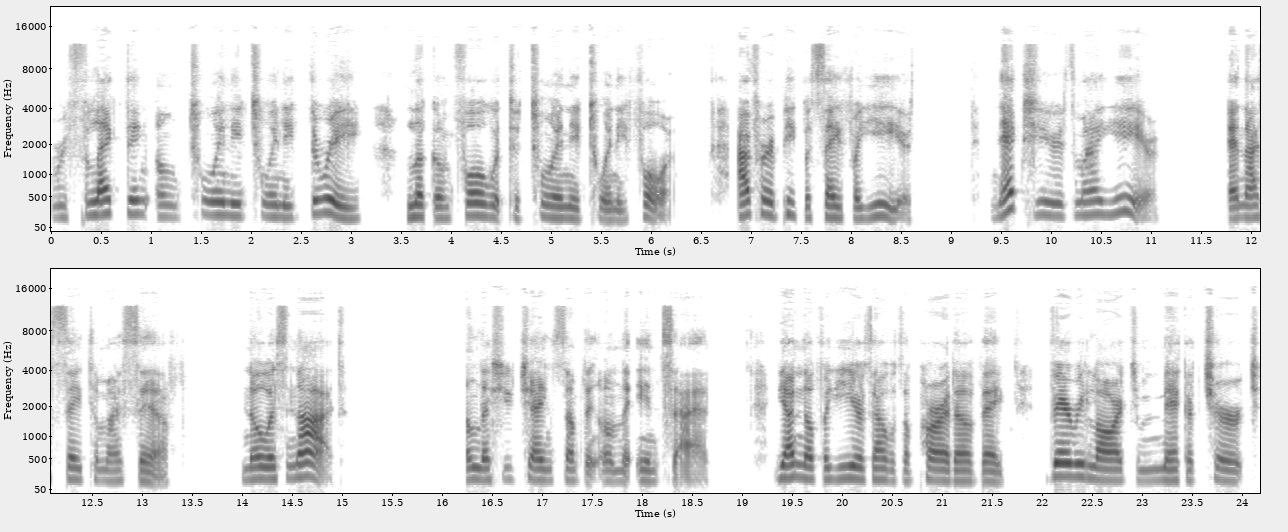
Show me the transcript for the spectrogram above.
reflecting on 2023, looking forward to 2024. I've heard people say for years, next year is my year. And I say to myself, no, it's not, unless you change something on the inside. Y'all know for years I was a part of a very large mega church,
